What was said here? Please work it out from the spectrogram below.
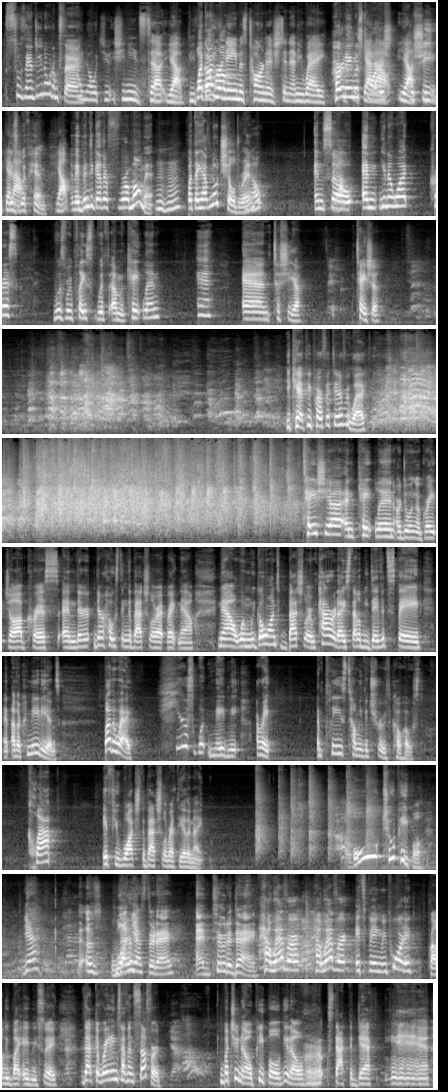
Suzanne, do you know what I'm saying? I know what you. She needs to. Yeah. Before Like, I her love- name is tarnished in any way. Her name is get out. tarnished Yeah. because she she is out. with him. Yep. And they've been together for a moment. Mm-hmm. But they have no children. Nope. And so, and you know what? Chris was replaced with um, Kaitlyn, eh, and Tayshia. Tasha. You can't be perfect in every way. Tasha and Kaitlyn are doing a great job, Chris, and they're they're hosting The Bachelorette right now. Now, when we go on to Bachelor in Paradise, that'll be David Spade and other comedians. By the way, here's what made me all right, and please tell me the truth, co-host. Clap if you watched The Bachelorette the other night. Oh, two people. Yeah. There was one Better- yesterday and two today. However, however, it's being reported, probably by ABC, that the ratings haven't suffered. Yeah. But you know, people, you know, stack the deck.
